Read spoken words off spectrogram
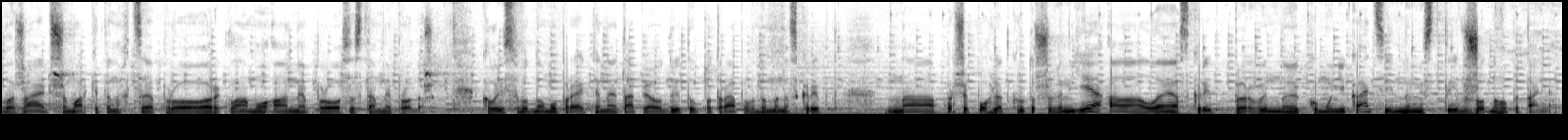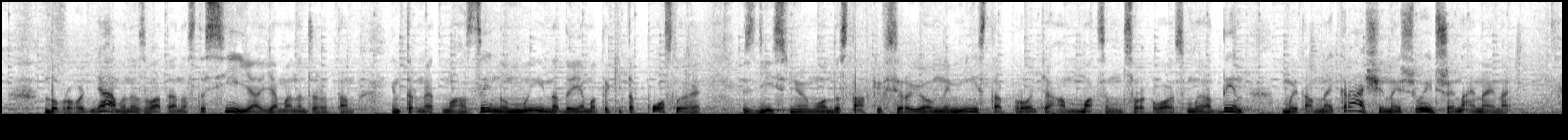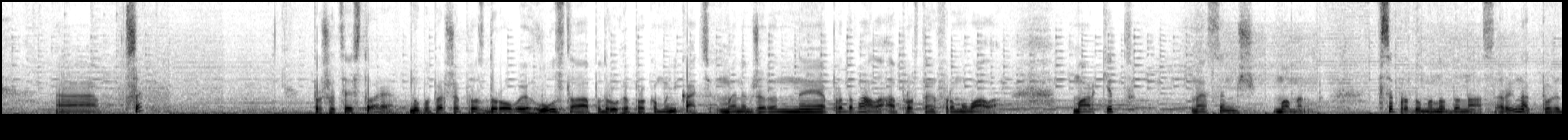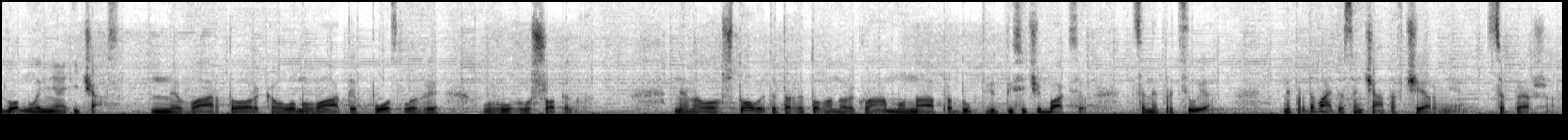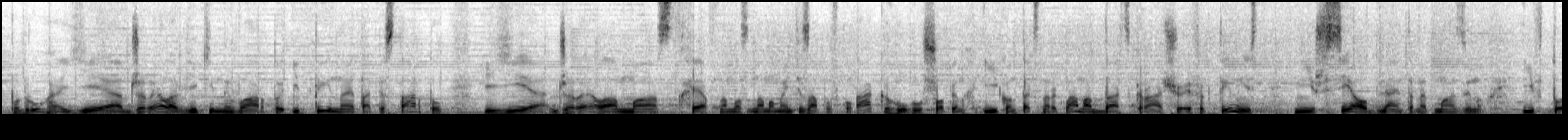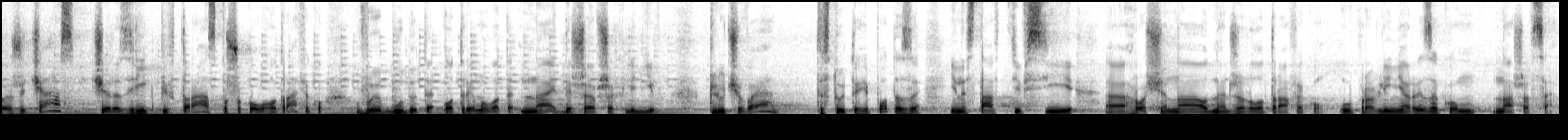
вважають, що маркетинг це про рекламу, а не про системний продаж. Колись в одному проєкті на етапі аудиту потрапив до мене скрипт. На перший погляд, круто, що він є, але скрипт первинної комунікації не містив жодного питання. Доброго дня, мене звати Анастасія, я менеджер там інтернет-магазину. Ми надаємо такі-то послуги, здійснюємо доставки в райони міста протягом максимум 48 годин. Ми там найкращі, найшвидші, най-най-най. Е, все. Про що ця історія? Ну, по-перше, про здоровий глузд, а по-друге, про комунікацію. Менеджери не продавала, а просто інформувала. Маркет, месендж, момент. Все продумано до нас. Ринок, повідомлення і час. Не варто рекламувати послуги в Google Shopping. Не налаштовуйте таргетовану рекламу на продукт від тисячі баксів. Це не працює. Не продавайте санчата в червні. Це перше. По-друге, є джерела, в які не варто йти на етапі старту, і є джерела must have на, на моменті запуску. Так, Google Shopping і контекстна реклама дасть кращу ефективність, ніж SEO для інтернет-магазину. І в той же час, через рік-півтора з пошукового трафіку, ви будете отримувати найдешевших лідів. Ключове Тестуйте гіпотези і не ставте всі е, гроші на одне джерело трафіку. Управління ризиком наше все.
